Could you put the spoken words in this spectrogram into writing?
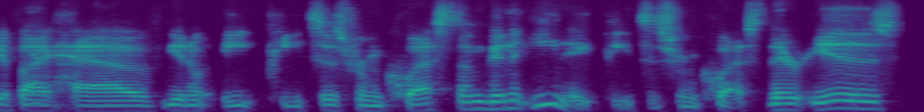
If I have, you know, eight pizzas from Quest, I'm going to eat eight pizzas from Quest. There is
